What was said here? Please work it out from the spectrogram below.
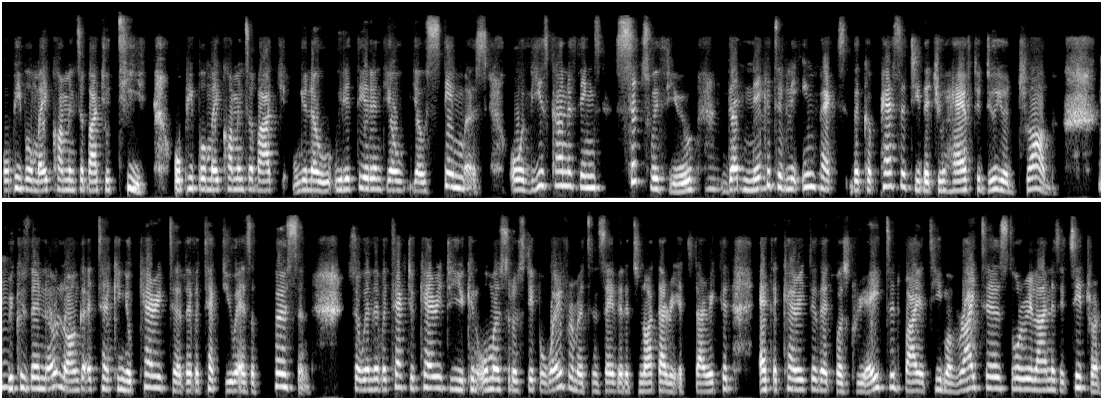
or people make comments about your teeth, or people make comments about, you know, irriterend your your stem is, or these kind of things sits with you mm. that negatively impacts the capacity that you have to do your job mm. because they're no longer attacking your character, they've attacked you as a person. So when they've attacked your character, you can almost sort of step away from it and say that it's not direct, it's directed at a character that was created by a team of writers, storyliners, etc.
